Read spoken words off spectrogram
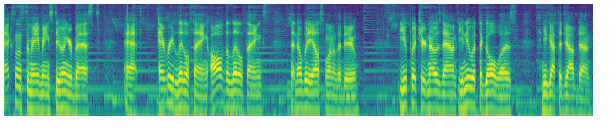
Excellence to me means doing your best at every little thing, all the little things that nobody else wanted to do. You put your nose down, you knew what the goal was, and you got the job done.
